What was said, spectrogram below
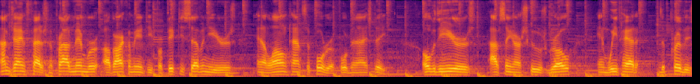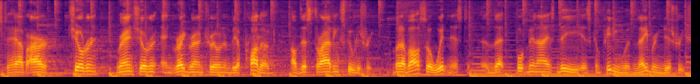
I'm James Patterson, a proud member of our community for 57 years and a longtime supporter of Fort Bend ISD. Over the years, I've seen our schools grow and we've had the privilege to have our children, grandchildren, and great-grandchildren be a product of this thriving school district. But I've also witnessed that Fort Bend ISD is competing with neighboring districts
